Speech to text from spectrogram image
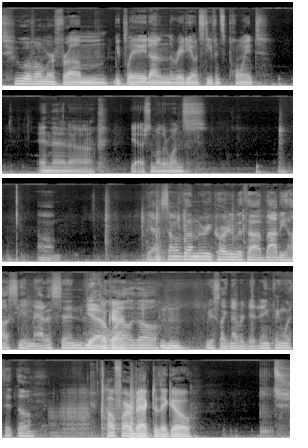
two of them are from we played on the radio in Stevens Point. Point, and then uh, yeah, there's some other ones. Um, yeah, some of them we recorded with uh, Bobby Hussey and Madison. Yeah. a Okay. while ago. Mm-hmm. We just like never did anything with it though. How far back do they go?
